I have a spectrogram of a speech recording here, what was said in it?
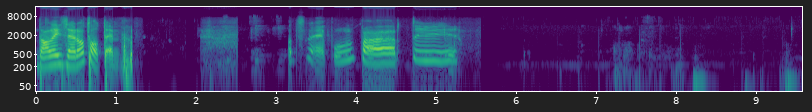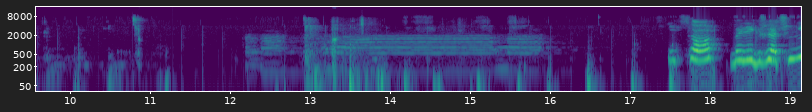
Dalej zero totem. Mocne pool party. Co? Byli grzeczni?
